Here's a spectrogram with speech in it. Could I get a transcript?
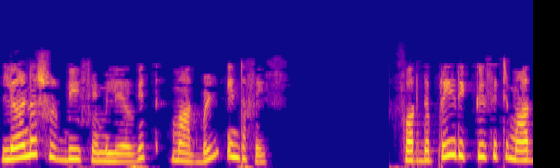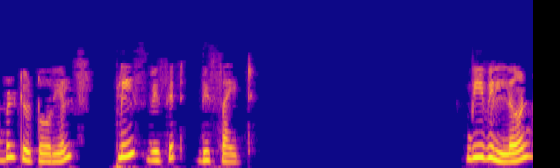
learner should be familiar with Marble interface. For the prerequisite Marble tutorials, please visit this site. We will learn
